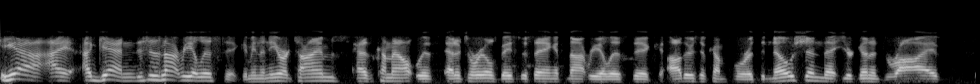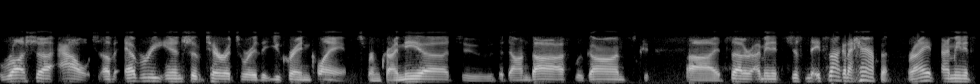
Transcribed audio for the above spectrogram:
Yeah, I again, this is not realistic. I mean, the New York Times has come out with editorials basically saying it's not realistic. Others have come forward. The notion that you're going to drive Russia out of every inch of territory that Ukraine claims, from Crimea to the Donbass, Lugansk, uh, et cetera. I mean, it's just it's not going to happen, right? I mean, it's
